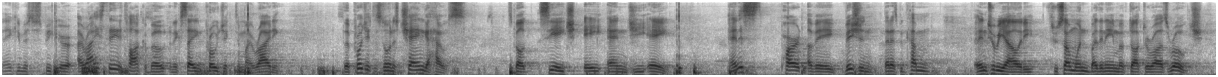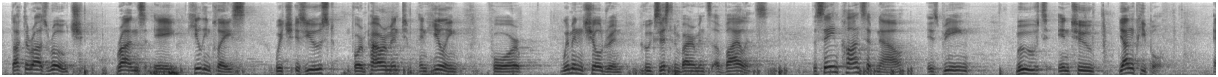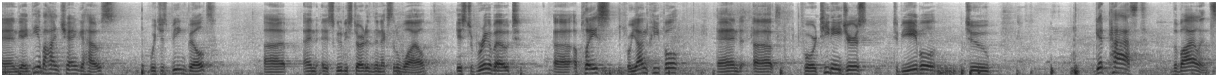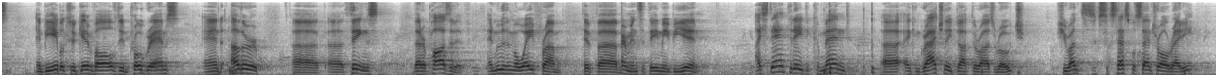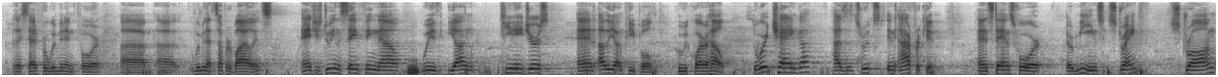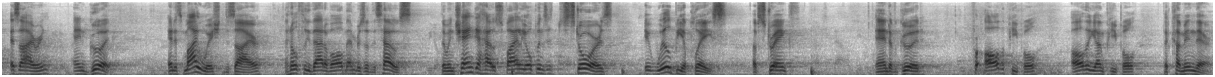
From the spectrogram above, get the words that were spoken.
Thank you, Mr. Speaker. I rise today to talk about an exciting project in my riding. The project is known as Changa House, spelled C-H-A-N-G-A. And this is part of a vision that has become into reality through someone by the name of Dr. Roz Roach. Dr. Roz Roach runs a healing place which is used for empowerment and healing for women and children who exist in environments of violence. The same concept now is being moved into young people. And the idea behind Changa House, which is being built uh, and is going to be started in the next little while, is to bring about uh, a place for young people and uh, for teenagers to be able to get past the violence and be able to get involved in programs and other things that are positive and move them away from if, uh, environments that they may be in. I stand today to commend uh, and congratulate Dr. Roz Roach. She runs a successful center already, as I said, for women and for um, uh, women that suffer violence. And she's doing the same thing now with young teenagers and other young people who require help. The word Changa has its roots in African, and it stands for, or means strength, strong as iron, and good. And it's my wish, desire, and hopefully that of all members of this House, that when Changa House finally opens its doors, it will be a place of strength and of good for all the people, all the young people that come in there.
